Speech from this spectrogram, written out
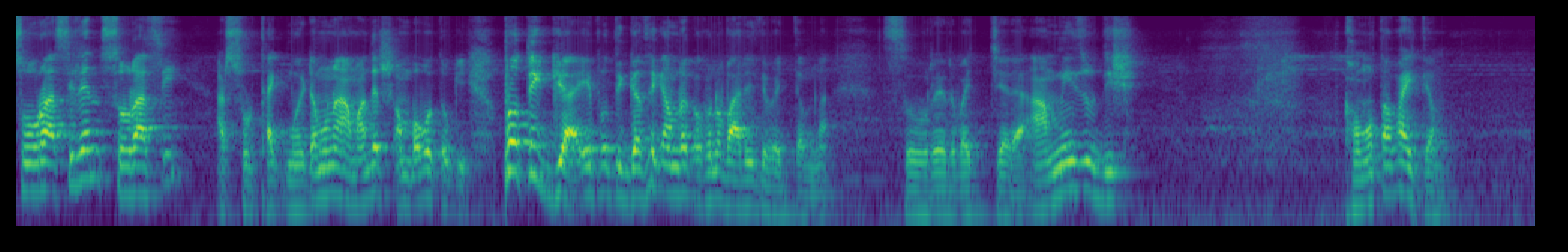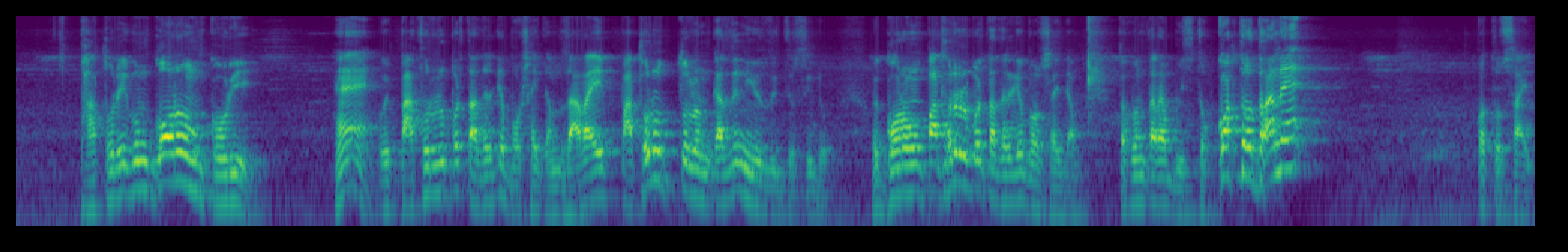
সোরা ছিলেন সোরাসি। আর সুর থাকব এটা মনে হয় আমাদের সম্ভবত কি? প্রতিজ্ঞা, এই প্রতিজ্ঞা থেকে আমরা কখনো বাড়িতে পারতাম না। সুরের বাচ্চারা, আমি যদি ক্ষমতা পাইতাম, পাথর এগুন গরম করি হ্যাঁ ওই পাথরের উপর তাদেরকে বসাইতাম। যারা এই পাথর উত্তোলন কাজে নিয়োজিত ছিল, ওই গরম পাথরের উপর তাদেরকে বসাইতাম। তখন তারা বুঝতো, কত ধানে, কত চাইল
